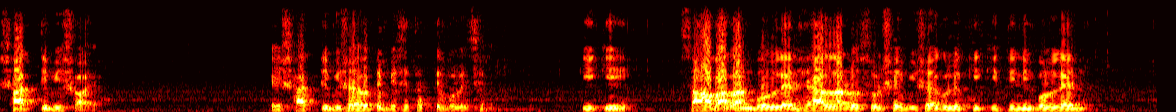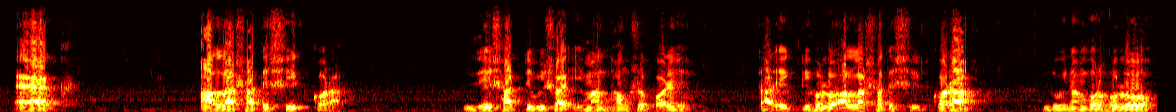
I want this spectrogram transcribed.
সাতটি বিষয়। এই সাতটি বিষয় হতে বেঁচে থাকতে বলেছেন। কি কি? শাহবাগান বললেন, হে আল্লাহ রসুল, সেই বিষয়গুলি কি কি? তিনি বললেন, এক, আল্লাহর সাথে শির করা। যে সাতটি বিষয় ইমান ধ্বংস করে, তার একটি হলো আল্লাহর সাথে শির করা, দুই নম্বর হলো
